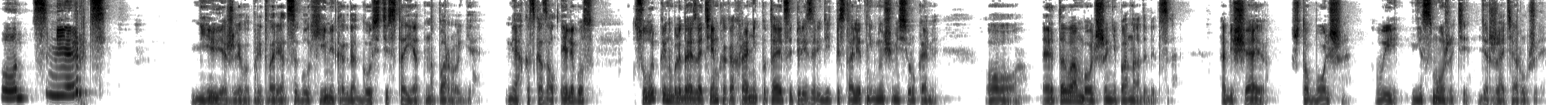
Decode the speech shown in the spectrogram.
«Он смерть!» Невежливо притворяться глухими, когда гости стоят на пороге. — мягко сказал Элигус, с улыбкой наблюдая за тем, как охранник пытается перезарядить пистолет негнущимися руками. «О, это вам больше не понадобится. Обещаю, что больше вы не сможете держать оружие».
